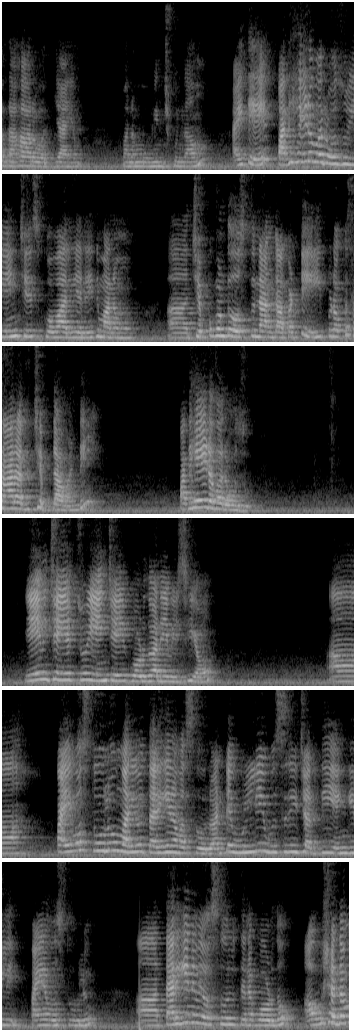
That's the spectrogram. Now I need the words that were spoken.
పదహారవ అధ్యాయం మనం ముగించుకున్నాము అయితే పదిహేడవ రోజు ఏం చేసుకోవాలి అనేది మనము చెప్పుకుంటూ వస్తున్నాం కాబట్టి ఇప్పుడు ఒకసారి అది చెప్దామండి. పదిహేడవ రోజు. ఏమి చేయొచ్చు ఏం చేయకూడదు అనే విషయం. పై వస్తువులు మరియు తరిగిన వస్తువులు అంటే ఉల్లి ఉసిరి చద్ది ఎంగిలి పైన వస్తువులు తరిగిన తరిగినవి వస్తువులు తినకూడదు. ఔషధం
